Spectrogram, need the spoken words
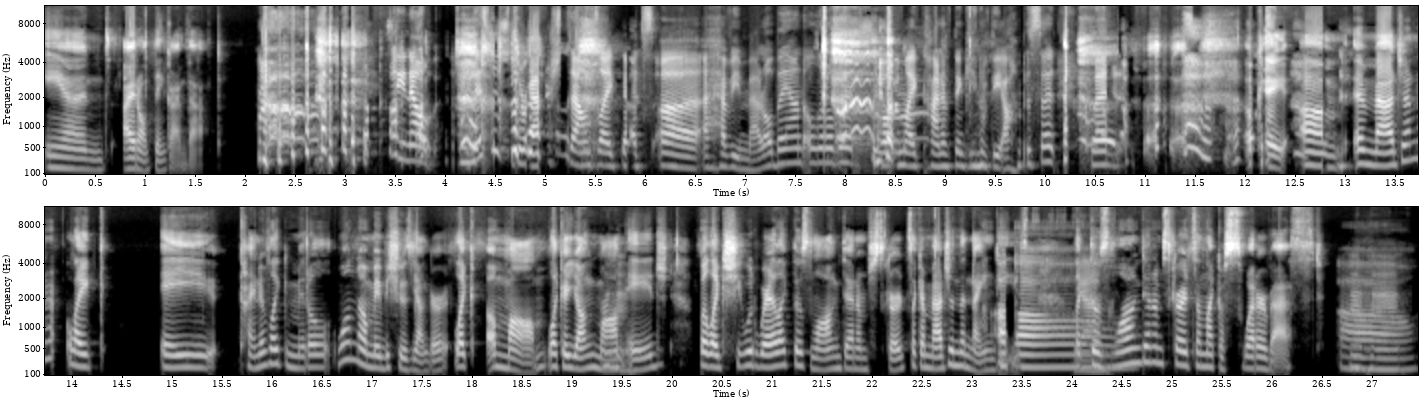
And I don't think I'm that. See now, Mrs. Thrash sounds like that's uh, a heavy metal band a little bit. So I'm like kind of thinking of the opposite. But okay um imagine like a kind of like middle well no maybe she was younger like a mom like a young mom Mhm. aged but like she would wear like those long denim skirts like imagine the 90s Oh. like those long denim skirts and like a sweater vest Oh. Mhm.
